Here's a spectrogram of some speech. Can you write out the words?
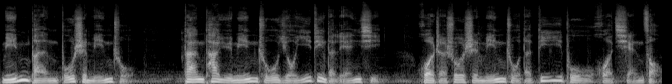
民本不是民主，但它与民主有一定的联系，或者说是民主的第一步或前奏。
